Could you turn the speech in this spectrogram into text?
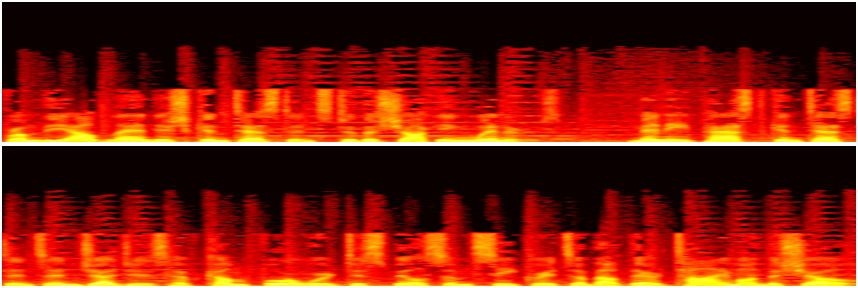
From the outlandish contestants to the shocking winners, many past contestants and judges have come forward to spill some secrets about their time on the show.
